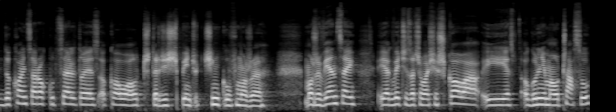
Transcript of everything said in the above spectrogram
Do końca roku cel to jest około 45 odcinków, może, może więcej. Jak wiecie, zaczęła się szkoła i jest ogólnie mało czasu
